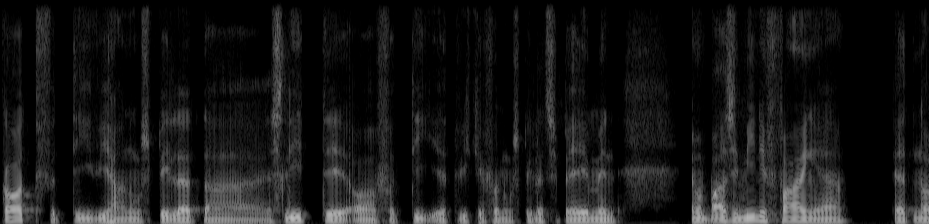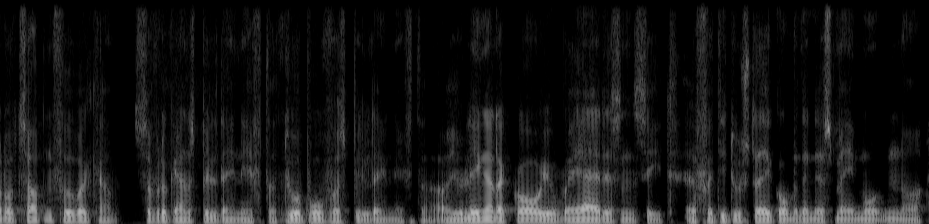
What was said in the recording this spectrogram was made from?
godt, fordi vi har nogle spillere, der er slidte, og fordi at vi kan få nogle spillere tilbage. Men jeg må bare sige, at min erfaring er, at når du har en fodboldkamp, så vil du gerne spille dagen efter. Du har brug for at spille dagen efter. Og jo længere der går, jo værre er det sådan set. Fordi du stadig går med den der smag i munden, og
